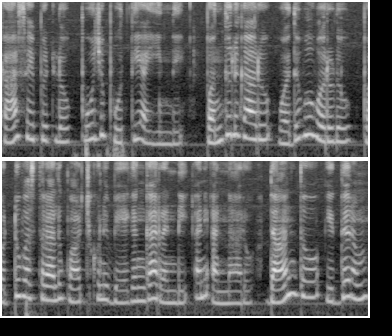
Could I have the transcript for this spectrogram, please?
కాసేపట్లో పూజ పూర్తి అయ్యింది. పంతులు గారు వధువు వరుడు పట్టు వస్త్రాలు మార్చుకుని వేగంగా రండి అని అన్నారు. దాంతో ఇద్దరం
